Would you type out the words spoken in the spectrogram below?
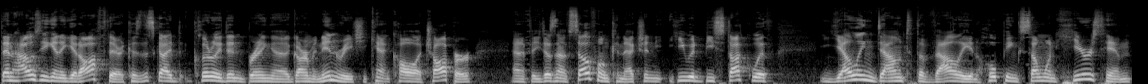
then how is he going to get off there? Because this guy clearly didn't bring a Garmin InReach. He can't call a chopper, and if he doesn't have cell phone connection, he would be stuck with yelling down to the valley and hoping someone hears him.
